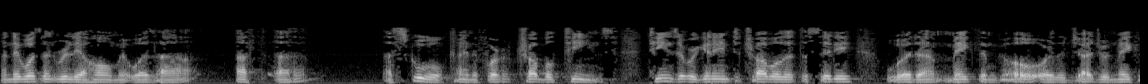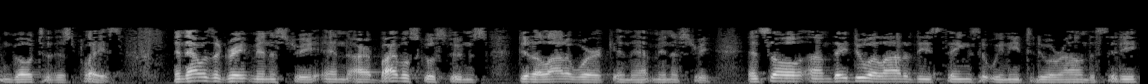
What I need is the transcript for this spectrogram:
And it wasn't really a home, it was a, a, a a school kind of for troubled teens. Teens that were getting into trouble that the city would um, make them go or the judge would make them go to this place. And that was a great ministry and our Bible school students did a lot of work in that ministry. And so um, they do a lot of these things that we need to do around the city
